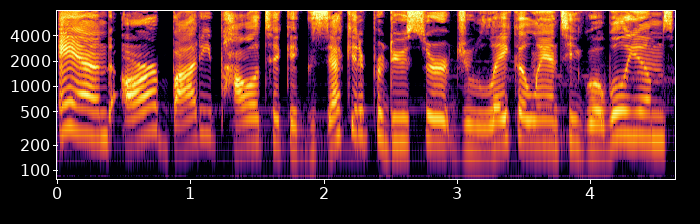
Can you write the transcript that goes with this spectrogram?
and our body politic executive producer, Juleyka Lantigua Williams.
